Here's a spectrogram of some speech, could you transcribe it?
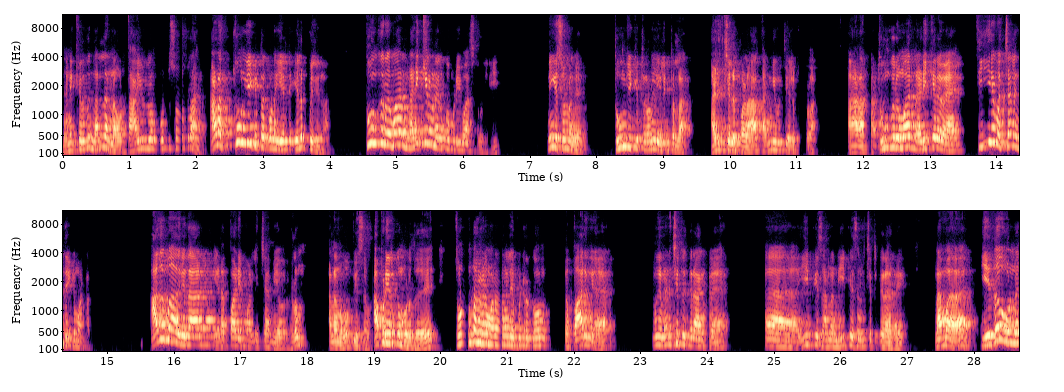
நினைக்கிறது நல்ல ஒரு தாயுள்ளம் கொண்டு சொல்றாங்க ஆனா தூங்கிக்கிட்ட கூட எழு எழுப்பிடலாம் தூங்குற மாதிரி நடிக்கிறவன் எழுப்ப முடியுமா சோதரி நீங்க சொல்லுங்க. தூங்கிக்கிட்ட கூட எழுப்பிடலாம். அடிச்சு எழுப்பலாம் தண்ணி ஊத்தி எழுப்பலாம். ஆனா தூங்குற மாதிரி நடிக்கிறவன் தீய வச்சாலும் எந்திரிக்க மாட்டான். அது மாதிரிதான் எடப்பாடி பழனிசாமி அவர்களும் அண்ணன் ஓபிஎஸ் அப்படி இருக்கும் பொழுது தொண்டர்கள் மனநிலை எப்படி இருக்கும்? இப்ப பாருங்க இவங்க நினைச்சிட்டு இருக்கிறாங்க. இபிஎஸ் அண்ணன் இபிஎஸ் நினைச்சிட்டு இருக்கிறாரு. நம்ம ஏதோ ஒண்ணு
